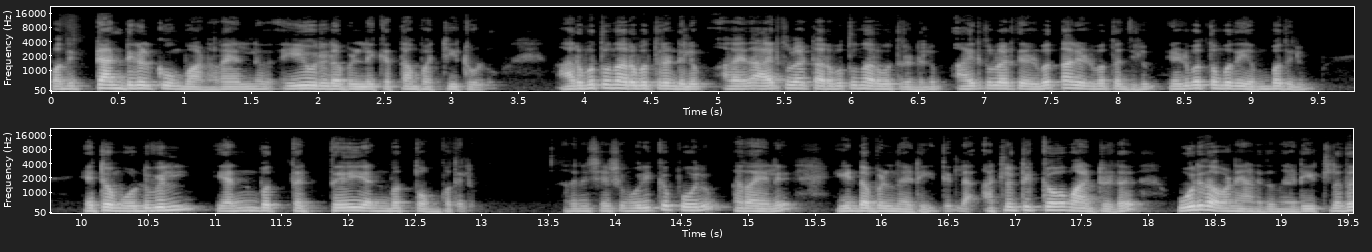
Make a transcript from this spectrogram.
പതിറ്റാണ്ടുകൾക്ക് മുമ്പാണ് റയലിന് ഈ ഒരു ഡബിളിലേക്ക് എത്താൻ പറ്റിയിട്ടുള്ളൂ. അറുപത്തൊന്ന് അറുപത്തിരണ്ടിലും അതായത് ആയിരത്തി തൊള്ളായിരത്തി അറുപത്തൊന്ന് അറുപത്തിരണ്ടിലും ആയിരത്തി തൊള്ളായിരത്തി എഴുപത്തിനാല് എഴുപത്തഞ്ചിലും എഴുപത്തൊമ്പത് എൺപതിലും ഏറ്റവും ഒടുവിൽ എൺപത്തെട്ട് എൺപത്തൊമ്പതിലും. അതിനുശേഷം ഒരിക്കൽ പോലും റയൽ ഈ ഡബിൾ നേടിയിട്ടില്ല. അത്ലറ്റിക്കോ മാഡ്രിഡ് ഒരു തവണയാണിത് നേടിയിട്ടുള്ളത്.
